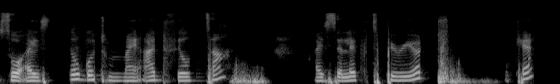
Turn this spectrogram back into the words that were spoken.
So I still go to my add filter. I select period. Okay.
